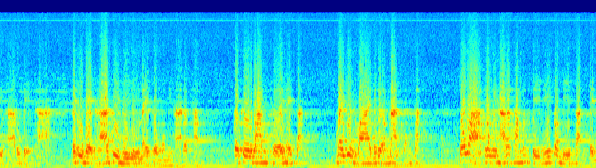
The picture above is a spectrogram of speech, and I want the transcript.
วิหารุเบกขา เป็นอุเบกขาที่มีอยู่ในพรหมวิหารธรรม ก็คือวางเฉยในสัตว์ ไม่วุ่นวายไปด้วยอำนาจของสัตว์เพราะว่าพรหมวิหารธรรมทั้งสี่นี้ก็มีสัตว์เป็น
